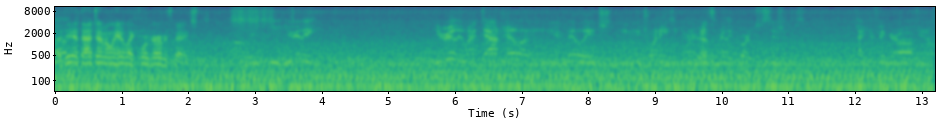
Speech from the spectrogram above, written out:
I think at that time I only had like four garbage bags. you, really, you really went downhill in your middle age, in your twenties. You kind of Yeah. made some really poor decisions. Cut your finger off, you know.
